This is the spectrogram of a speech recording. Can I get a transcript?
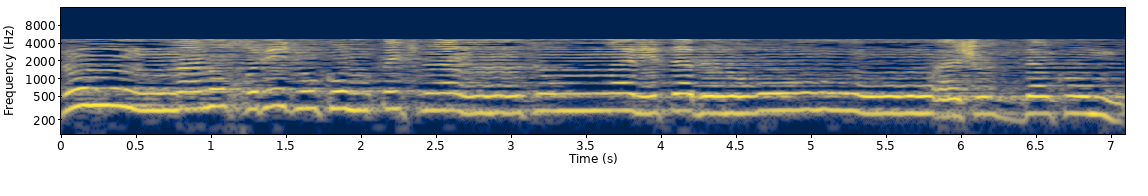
ثم نخرجكم طفلا ثم لتبلغوا أشدكم.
